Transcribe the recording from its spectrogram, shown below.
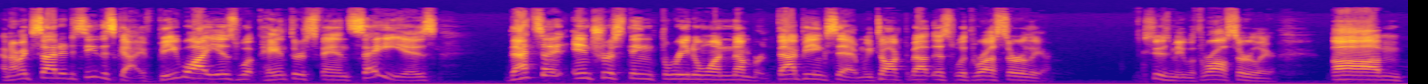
and I'm excited to see this guy. If BY is what Panthers fans say he is, that's an interesting three to one number. That being said, we talked about this with Russ earlier. Excuse me, with Ross earlier. Um,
